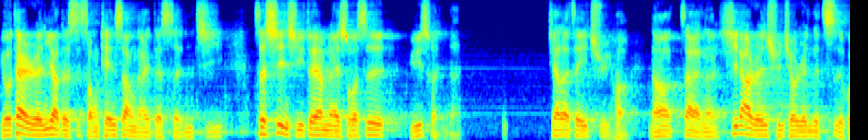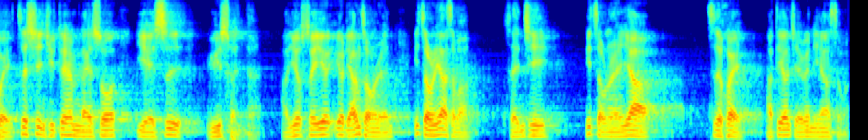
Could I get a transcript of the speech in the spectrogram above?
犹太人要的是从天上来的神机，这信息对他们来说是愚蠢的，加了这一句哈。然后再来呢，希腊人寻求人的智慧，这信息对他们来说也是愚蠢的啊。有所以有有两种人，一种人要什么神机，一种人要智慧啊。弟兄姐妹你要什么？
